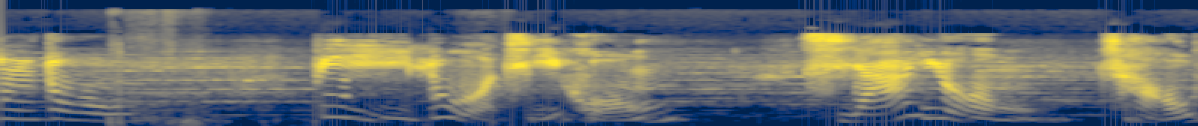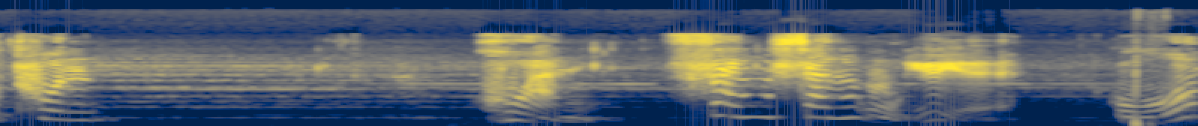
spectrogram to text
京都，碧落奇红，霞涌潮吞。唤三山五岳，国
